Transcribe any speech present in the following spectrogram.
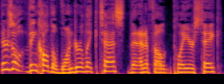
there's a thing called the Wonderlic test that NFL players take.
